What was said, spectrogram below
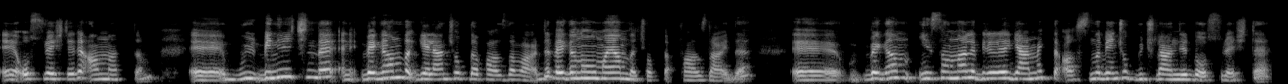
e, o süreçleri anlattım. E, bu benim için de hani vegan da gelen çok da fazla vardı. Vegan olmayan da çok da fazlaydı. E, vegan insanlarla bir araya gelmek de aslında beni çok güçlendirdi o süreçte.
